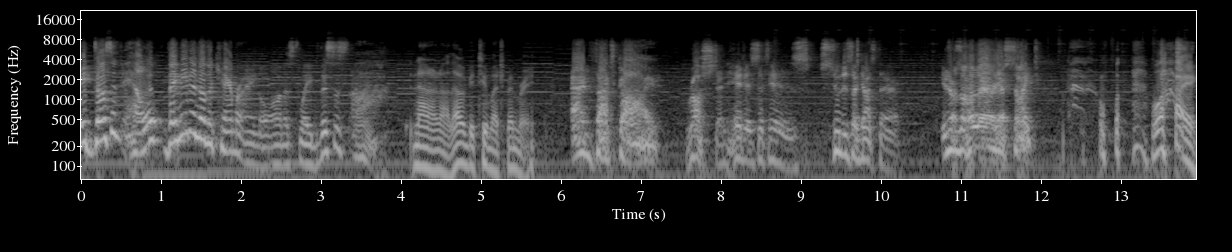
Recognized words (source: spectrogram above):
it doesn't help. They need another camera angle, honestly. This is ah. no, no, no. That would be too much memory. And that guy rushed and hid as it is. As soon as I got there, it was a hilarious sight. Why?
